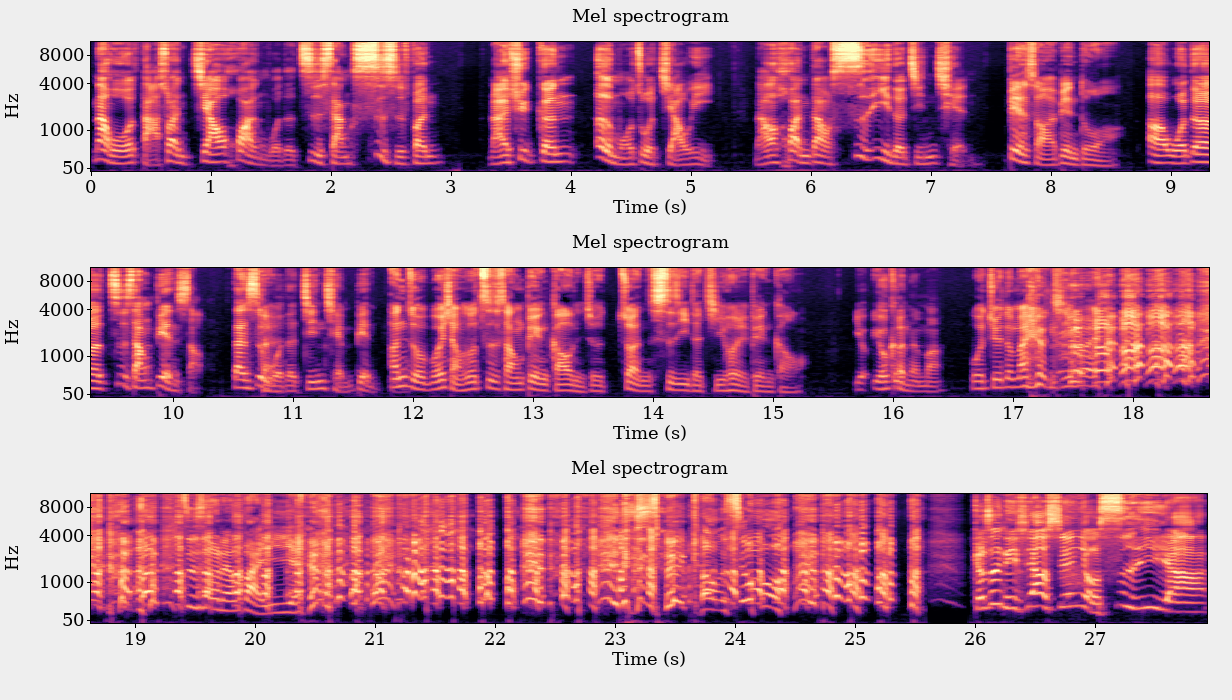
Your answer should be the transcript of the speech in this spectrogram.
那我打算交换我的智商四十分，来去跟恶魔做交易，然后换到四亿的金钱，变少还变多啊？啊、呃，我的智商变少，但是我的金钱变多。啊，你怎么不会想说智商变高，你就赚四亿的机会也变高？有有可能吗？我觉得蛮有机会，智商两百一耶。你是不是搞错？可是你是要先有四亿啊，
